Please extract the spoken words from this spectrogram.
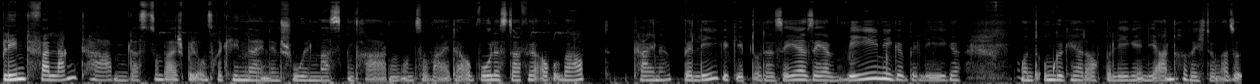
blind verlangt haben, dass zum Beispiel unsere Kinder in den Schulen Masken tragen und so weiter, obwohl es dafür auch überhaupt keine Belege gibt oder sehr, sehr wenige Belege und umgekehrt auch Belege in die andere Richtung. Also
